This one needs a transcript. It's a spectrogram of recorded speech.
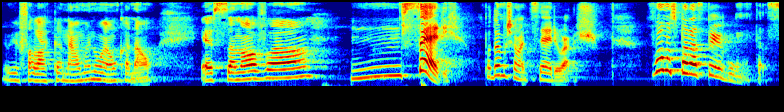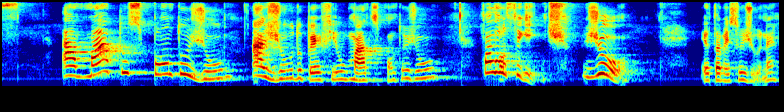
eu ia falar canal, mas não é um canal. Essa nova hum, série. Podemos chamar de série, eu acho. Vamos para as perguntas. A Matos.ju, a Ju do perfil Matos.ju, falou o seguinte: Ju, eu também sou Ju, né?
